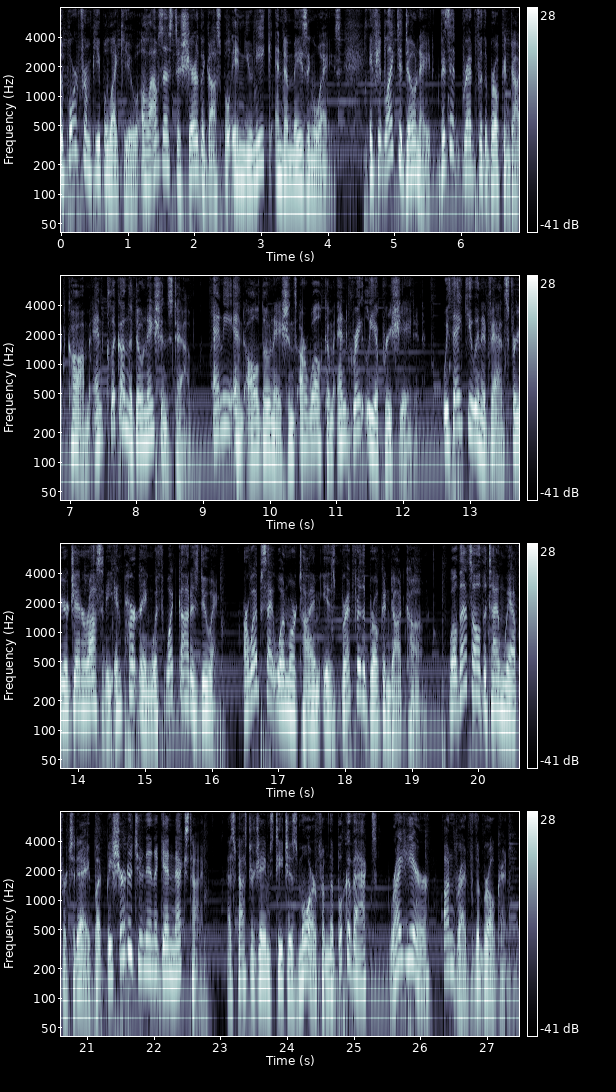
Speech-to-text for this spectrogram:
Support from people like you allows us to share the gospel in unique and amazing ways. If you'd like to donate, visit breadforthebroken.com and click on the donations tab. Any and all donations are welcome and greatly appreciated. We thank you in advance for your generosity in partnering with what God is doing. Our website, one more time, is breadforthebroken.com. Well, that's all the time we have for today, but be sure to tune in again next time as Pastor James teaches more from the book of Acts right here on Bread for the Broken.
